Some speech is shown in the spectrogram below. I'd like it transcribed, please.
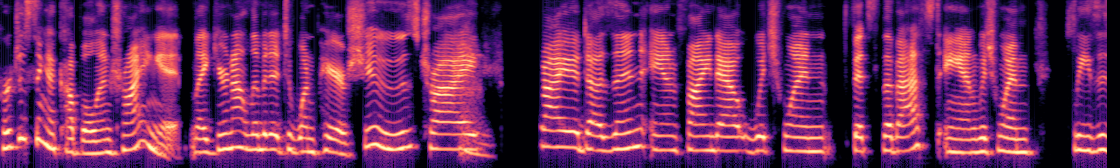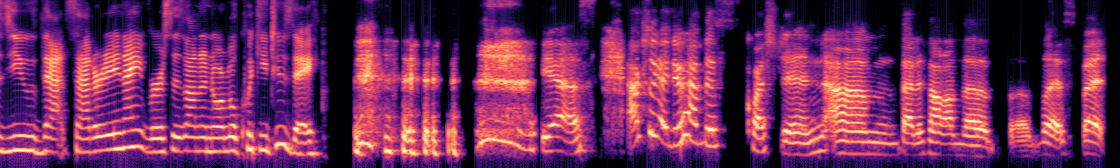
purchasing a couple and trying it. Like you're not limited to one pair of shoes. Try mm. try a dozen and find out which one fits the best and which one pleases you that Saturday night versus on a normal quickie Tuesday. yes. Actually, I do have this question um, that is not on the, the list, but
